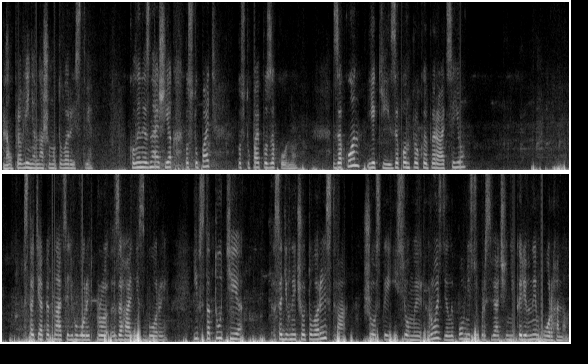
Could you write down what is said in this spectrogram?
на управління в нашому товаристві. Коли не знаєш, як поступати, поступай по закону. Закон який? Закон про кооперацію. Стаття 15 говорить про загальні збори. І в статуті садівничого товариства 6 і 7 розділи повністю присвячені керівним органам.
